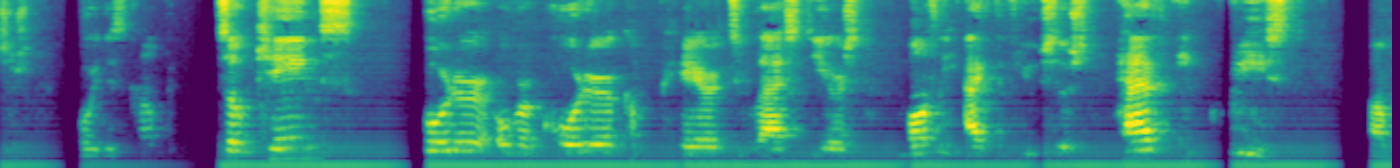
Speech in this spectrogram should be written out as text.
users for this company. So King's quarter over quarter compared to last year's monthly active users have increased um,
